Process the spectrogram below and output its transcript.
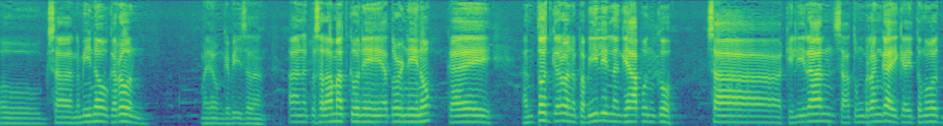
O sa naminaw karon, mayong gabi isa lang. Ah, nagpasalamat ko ni Attorney, no? Kay hantod karon nagpabilin lang gihapon ko sa kiliran sa atong barangay kay tungod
